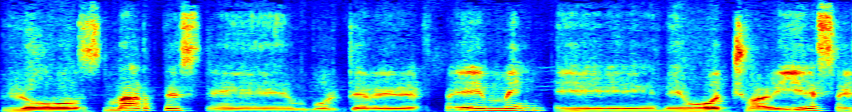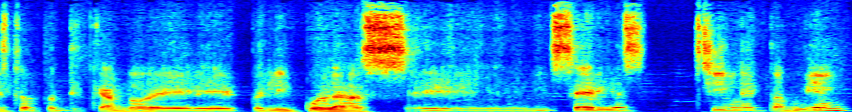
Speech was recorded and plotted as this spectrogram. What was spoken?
Los martes en Bulterir FM eh, de 8 a 10, ahí estoy platicando de películas eh, y series, cine también.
